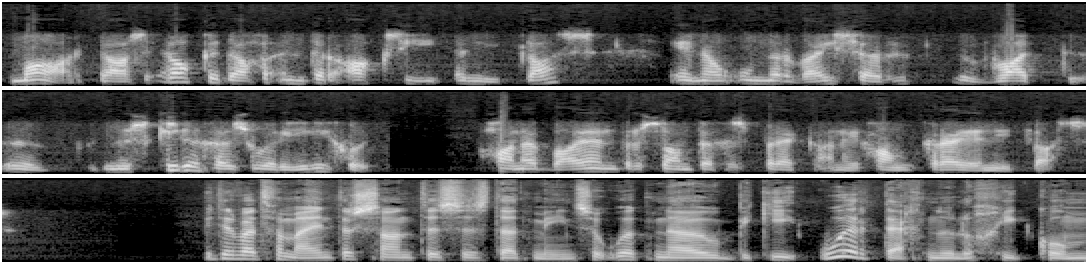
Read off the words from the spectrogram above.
Maar daar's elke dag interaksie in die klas en 'n onderwyser wat uh, nuuskierig is oor hierdie goed, gaan 'n baie interessante gesprek aan die gang kry in die klas. Pieter wat vir my interessant is is dat mense ook nou bietjie oor tegnologie kom,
